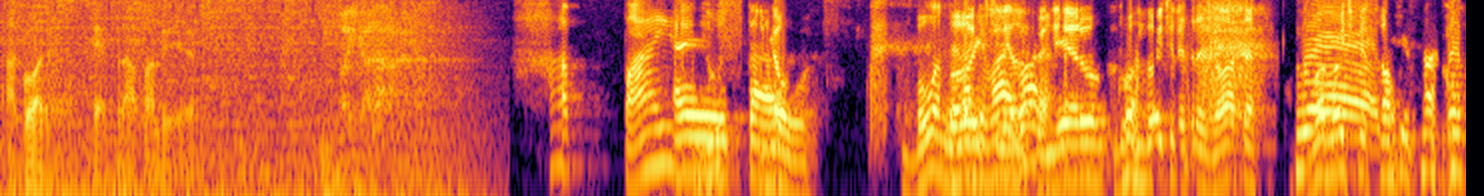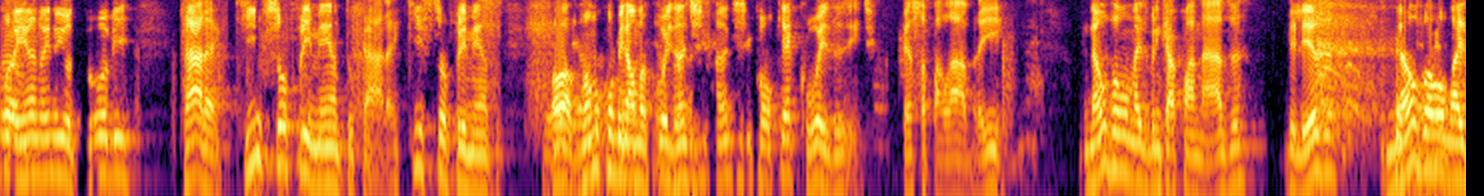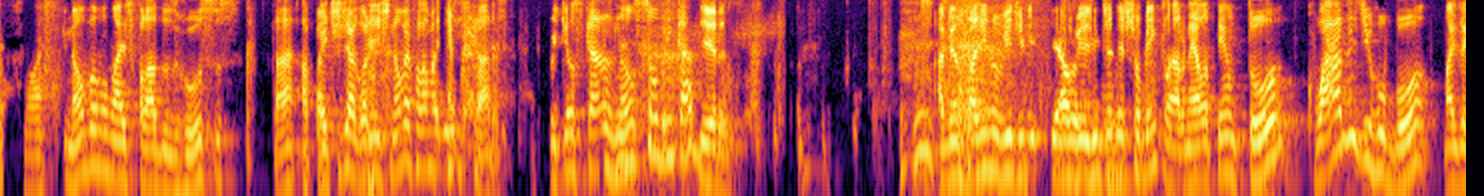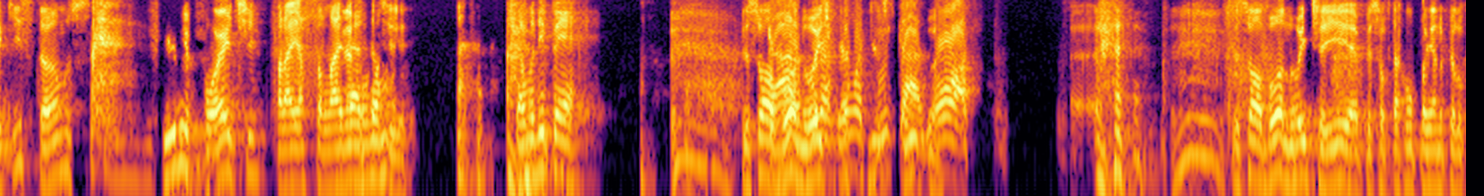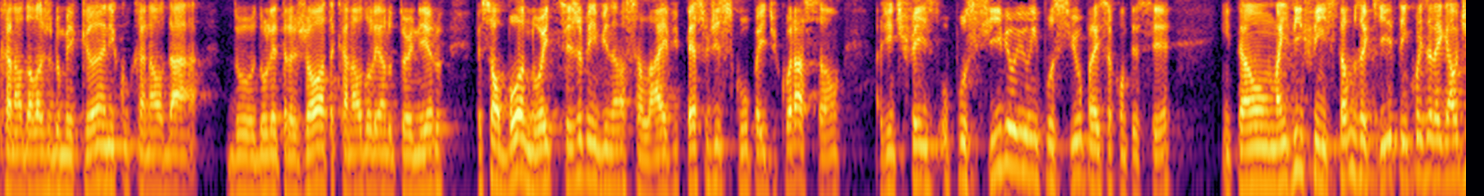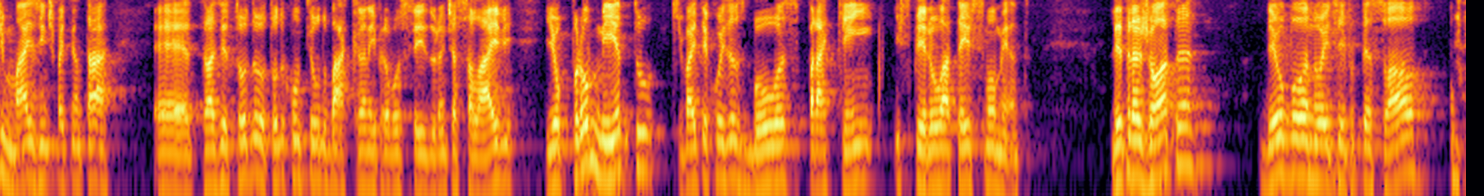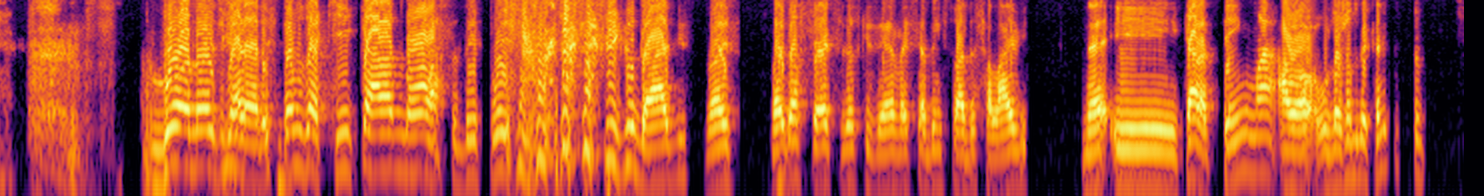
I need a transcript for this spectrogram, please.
Agora é pra valer. Vai caralho. Rapaz Eita. do céu. Boa noite, Leandro? Torneiro. Boa noite, Letra J. Boa noite, pessoal que está acompanhando aí no YouTube. Cara, que sofrimento, cara. Que sofrimento. Ó, vamos combinar uma coisa antes, antes de qualquer coisa, gente. Peço a palavra aí. Não vamos mais brincar com a NASA, beleza? Não vamos mais, não vamos mais falar dos russos, tá? A partir de agora a gente não vai falar mais desses caras, porque os caras não são brincadeiras. A mensagem no vídeo inicial aí a gente já deixou bem claro, né? Ela tentou, quase derrubou, mas aqui estamos, firme e forte para essa live É, acontecer. Tamo de pé. Pessoal, Cara, boa noite. aqui, cara. Nossa. Pessoal, boa noite aí. É o pessoal que está acompanhando pelo canal da Loja do Mecânico, canal da, do, do Letra J, canal do Leandro Torneiro. Pessoal, boa noite. Seja bem-vindo à nossa live. Peço desculpa aí de coração. A gente fez o possível e o impossível para isso acontecer. Então, mas enfim, estamos aqui. Tem coisa legal demais. A gente vai tentar é, trazer todo todo conteúdo bacana aí para vocês durante essa live. E eu prometo que vai ter coisas boas para quem esperou até esse momento. Letra J, deu boa noite aí pro pessoal. Boa noite, galera. Estamos aqui, cara. Nossa, depois de muitas dificuldades, mas vai dar certo se Deus quiser. Vai ser abençoada essa live, né? E, cara, tem uma. a- o Lojão do Mecânico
